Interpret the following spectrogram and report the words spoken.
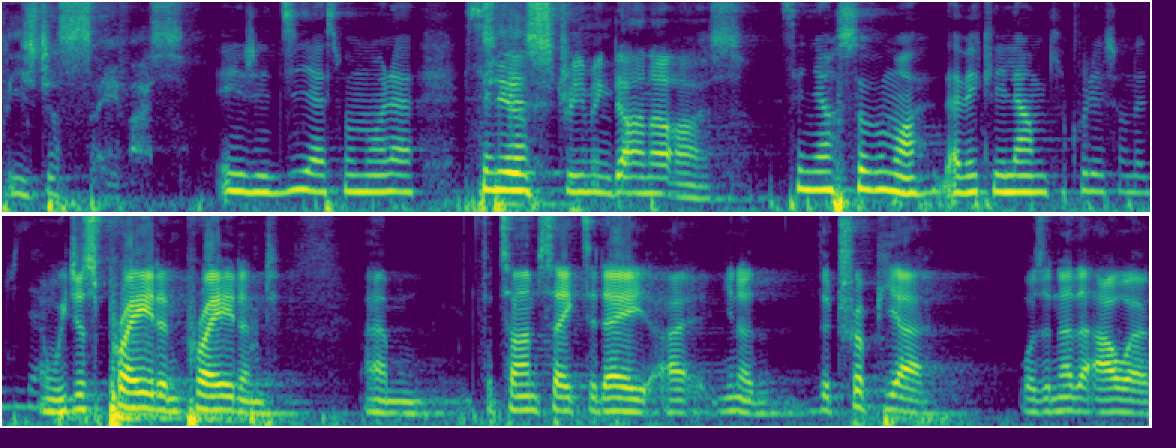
please just save us. Et j'ai dit à ce moment-là, Seigneur, Tears streaming down our eyes. Seigneur, sauve-moi, avec les larmes qui coulaient sur notre visage. And we just prayed and prayed. And um, for time's sake today, I, you know, the trip here was another hour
